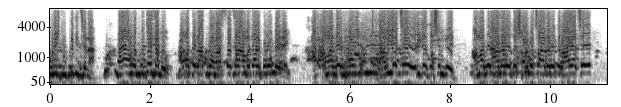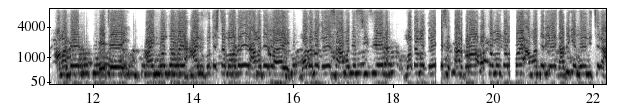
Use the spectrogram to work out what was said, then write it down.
পুলিশ ঢুকতে দিচ্ছে না। তাই আমরা কোথায় যাব? আমাদের রাস্তা ছাড়া আমাদের আর কোনো উপায় নাই। আর আমাদের মূল দাবি হচ্ছে অডিটের দশম গ্রেড আমাদের আদালতে সর্বোচ্চ আদালতে রায় আছে। আমাদের এই আইন মন্ত্রণালয়ের আইন উপদেষ্টা মহোদয়ের আমাদের মতামত রয়েছে, আমাদের সিজি এর মতামত রয়েছে। তারপর অর্থ মন্ত্রণালয় আমাদের এই দাবিকে মেনে নিচ্ছে না।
